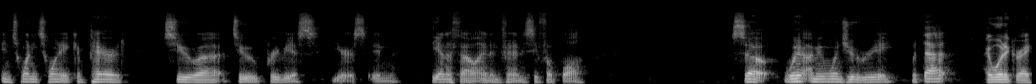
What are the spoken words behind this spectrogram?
in 2020 compared to uh, to previous years in the NFL and in fantasy football. So, when, I mean, wouldn't you agree with that? I would agree.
